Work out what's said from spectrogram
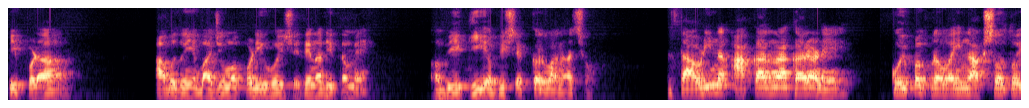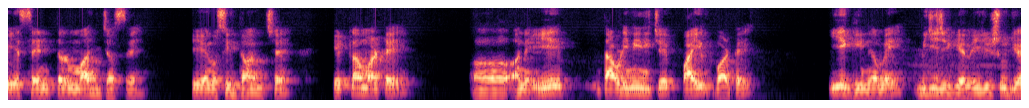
પીપળા, આ બધું અહીંયા બાજુમાં પડ્યું હોય છે, તેનાથી તમે અભિ, ઘી અભિષેક કરવાના છો. તાવડીના આકારના કારણે કોઈ પણ પ્રવાહી નાખશો તો એ સેન્ટરમાં જ જશે, એ એનો સિદ્ધાંત છે. એટલા માટે અને એ તાવડીની નીચે પાઇપ માટે એ ઘીને અમે બીજી જગ્યાએ લઈ જઈશું, જે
